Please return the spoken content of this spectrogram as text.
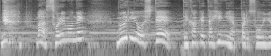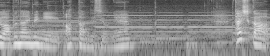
まあそれもね無理をして出かけた日にやっぱりそういう危ない目にあったんですよね。確か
